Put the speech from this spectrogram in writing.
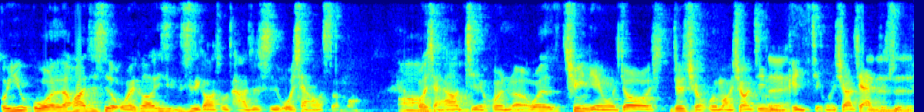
我以我的话，就是我会告一直一直告诉他，就是我想要什么。我想要结婚了，我去年我就就求婚嘛，希望今年可以结婚，希望现在就是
